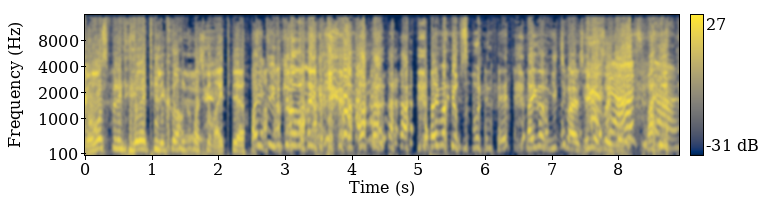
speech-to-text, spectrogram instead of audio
영어 스펠링 되게 많이 틀리고 한국 네. 맞춤법 많이 틀려요. 아니 또 이렇게 넘어가니까 할 말이 없어 보이네. 아 이거 읽지 마요. 재미없어 이제. 아 진짜. 아니,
